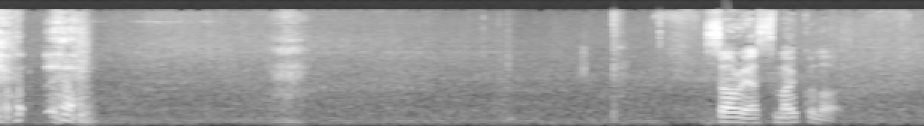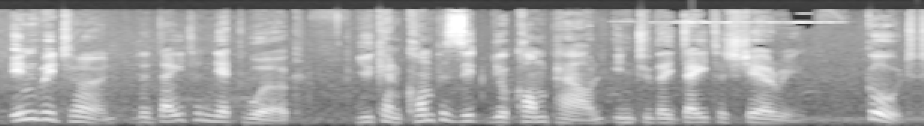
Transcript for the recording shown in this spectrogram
Sorry, I smoke a lot. In return, the data network, you can composite your compound into the data sharing. Good.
